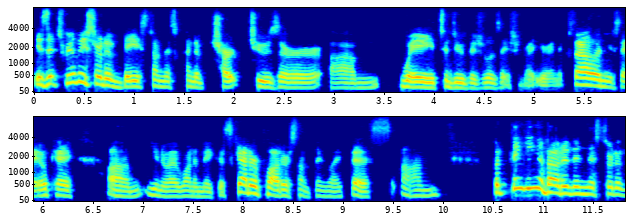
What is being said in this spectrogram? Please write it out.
is it's really sort of based on this kind of chart chooser um, way to do visualization, right? You're in Excel and you say, okay, um, you know, I want to make a scatter plot or something like this. Um, but thinking about it in this sort of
